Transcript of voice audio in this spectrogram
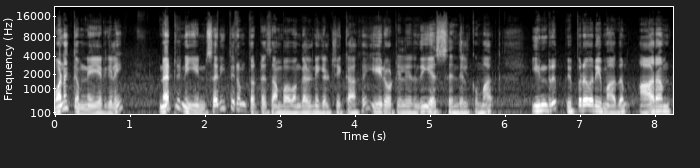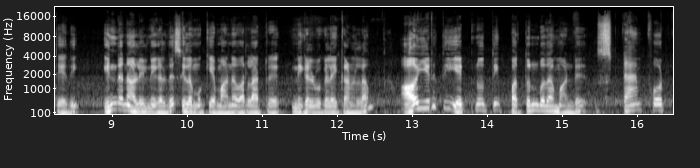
வணக்கம் நேயர்களே. நற்றினியின் சரித்திரம் தொட்ட சம்பவங்கள் நிகழ்ச்சிக்காக ஈரோட்டிலிருந்து எஸ். செந்தில்குமார். இன்று பிப்ரவரி மாதம் ஆறாம் தேதி இந்த நாளில் நிகழ்ந்த சில முக்கியமான வரலாற்று நிகழ்வுகளை காணலாம். ஆயிரத்தி எட்நூற்றி பத்தொன்பதாம் ஆண்டு ஸ்டாம்ஃபோர்ட்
